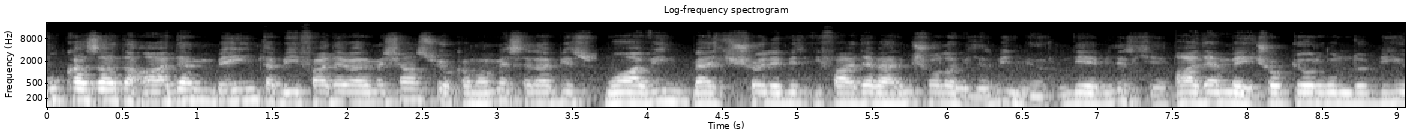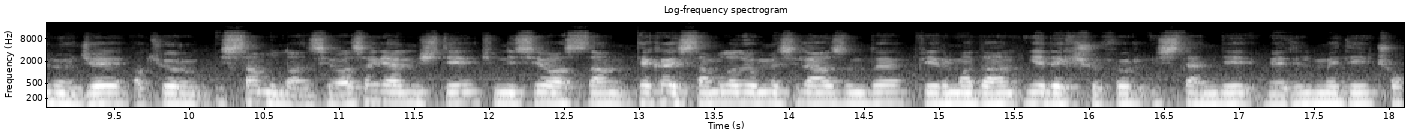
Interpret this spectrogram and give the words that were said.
bu kazada Adem Bey'in tabii ifade verme şansı yok ama mesela bir muavin belki şöyle bir ifade vermiş olabilir bilmiyorum. Diyebilir ki Adem Bey çok yorgundu. Bir gün önce atıyorum İstanbul'dan Sivas'a gelmişti. Şimdi Sivas'tan tekrar İstanbul'a dönmesi lazımdı. Firmadan yedek şoför istendi, verilmedi. Çok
